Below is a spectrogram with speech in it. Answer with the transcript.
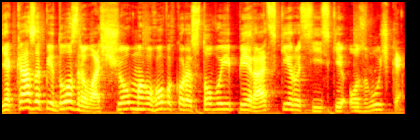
яка запідозрила, що Мегого використовує піратські російські озвучки.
